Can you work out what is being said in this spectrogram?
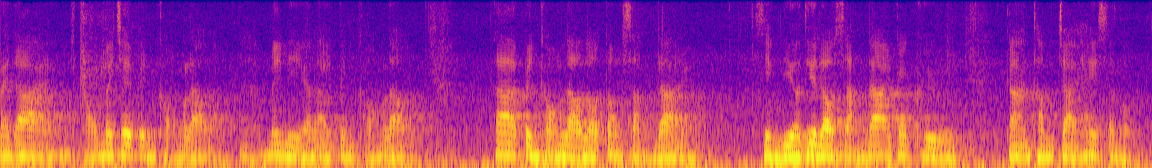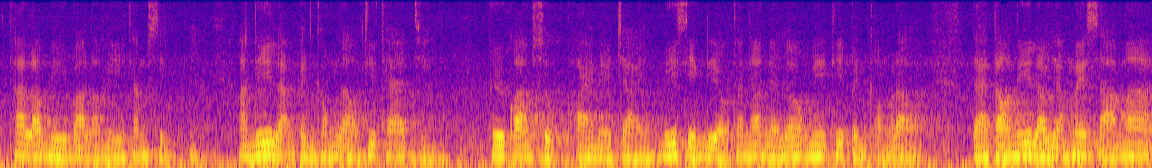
ไม่ได้ เขาไม่ใช่เป็นของเรา ไม่มีอะไรเป็นของเรา ถ้าเป็นของเราเราต้องสั่งได้ สิ่งเดียวที่เราสั่งได้ก็คือ การทำใจให้สงบ ถ้าเรามีบารมีทั้งสิบอันนี้แหละเป็นของเราที่แท้จริง คือความสุขภายในใจ มีสิ่งเดียวเท่านั้นในโลกนี้ที่เป็นของเรา แต่ตอนนี้เรายังไม่สามารถ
